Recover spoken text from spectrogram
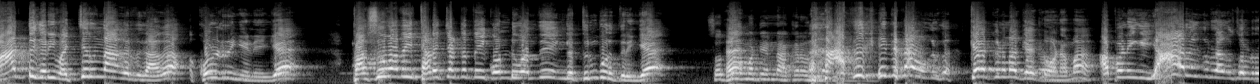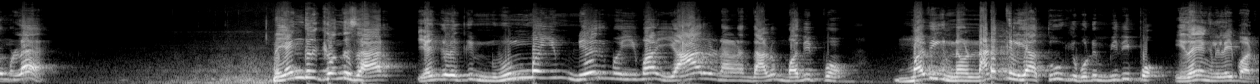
மாட்டுக்கறி வச்சிருந்தாங்கிறதுக்காக கொள்றீங்க நீங்க. பசுவதை தடை சட்டத்தை கொண்டு வந்து இங்க துன்புறுத்துறீங்க. சொத்தை மட்டும் என்ன அக்கறை அதுக்கு என்னடா உங்களுக்கு கேட்கணுமா கேட்க வேணாமா அப்ப நீங்க யாருங்கிறது நாங்க சொல்றோம்ல? எங்களுக்கு வந்து சார் எங்களுக்கு உண்மையும் நேர்மையுமா யாரு நடந்தாலும் மதிப்போம். மதி நடக்கலையா? தூக்கி போட்டு மிதிப்போம். இதான் எங்கள் நிலைப்பாடு.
